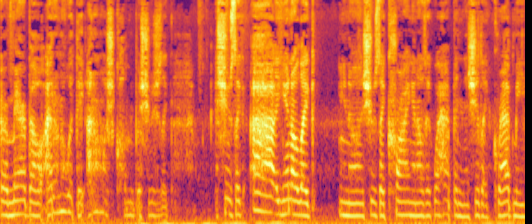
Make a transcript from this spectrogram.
or Maribel. I don't know what they I don't know what she called me, but she was like she was like ah you know like you know and she was like crying and I was like what happened and she like grabbed me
